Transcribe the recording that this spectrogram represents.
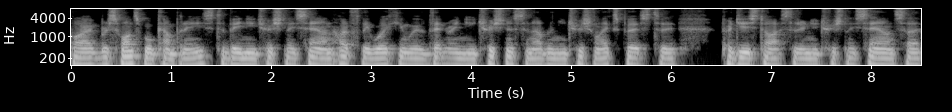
by responsible companies to be nutritionally sound, hopefully working with veterinary nutritionists and other nutritional experts to produce diets that are nutritionally sound. So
